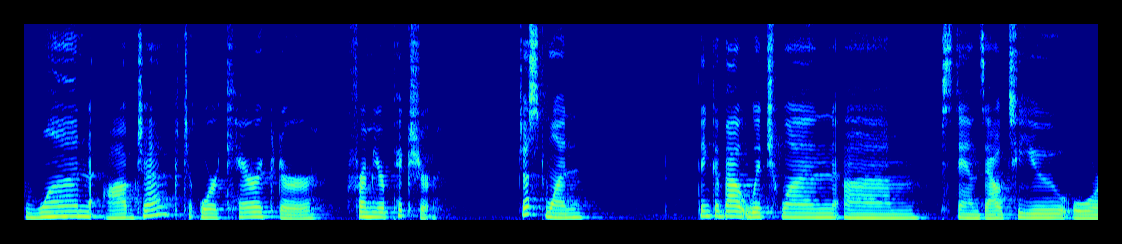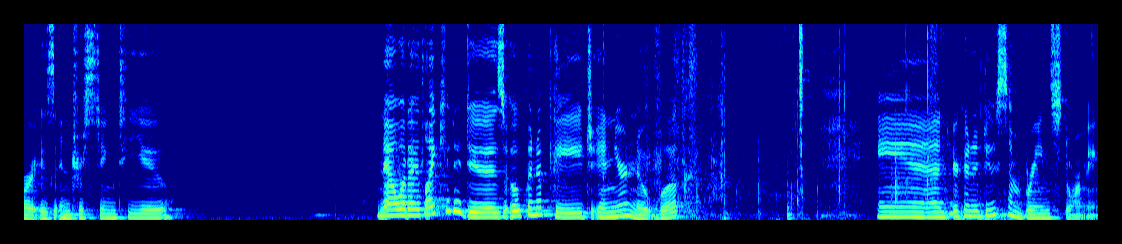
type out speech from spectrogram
one object or character from your picture. Just one. Think about which one um, stands out to you or is interesting to you. Now what I'd like you to do is open a page in your notebook and you're going to do some brainstorming.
